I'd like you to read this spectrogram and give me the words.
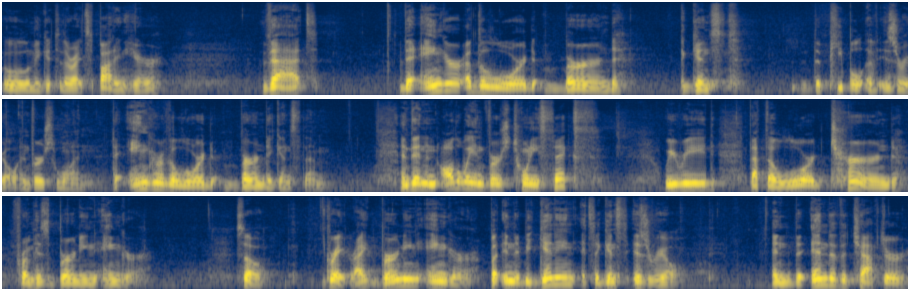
oh, let me get to the right spot in here, that the anger of the Lord burned against the people of Israel in verse 1. The anger of the Lord burned against them. And then, in, all the way in verse 26, we read that the Lord turned from his burning anger. So, Great, right? Burning anger. But in the beginning, it's against Israel. In the end of the chapter,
